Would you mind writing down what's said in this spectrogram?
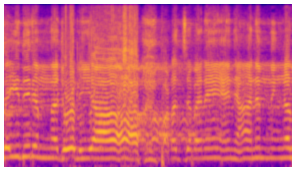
ചെയ്തിരുന്ന ജോലിയാ. പടച്ചവനെ ഞാനും നിങ്ങൾ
